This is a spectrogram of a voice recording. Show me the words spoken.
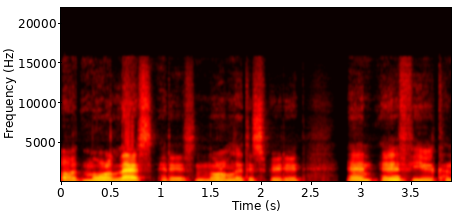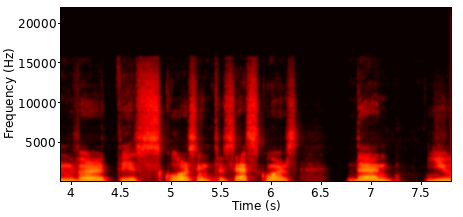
but more or less it is normally distributed. And if you convert these scores into z-scores, then you're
